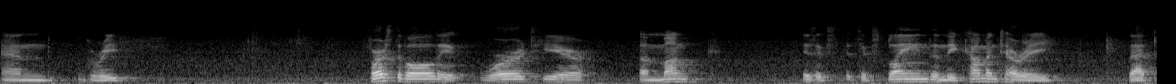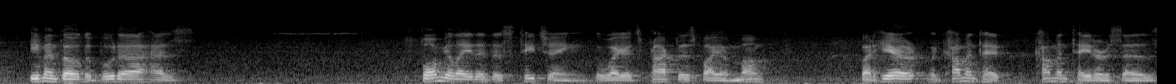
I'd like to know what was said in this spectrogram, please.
and grief. First of all, the word here, a monk, is ex- it's explained in the commentary that even though the Buddha has formulated this teaching the way it's practiced by a monk, but here the commenta- commentator says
